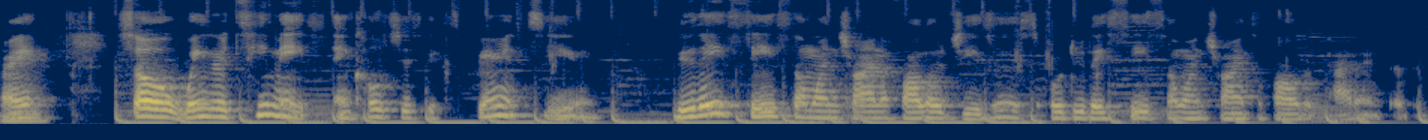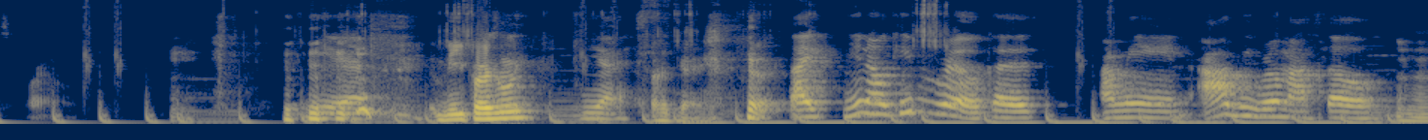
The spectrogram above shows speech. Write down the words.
right? Mm-hmm. So when your teammates and coaches experience you, do they see someone trying to follow Jesus or do they see someone trying to follow the patterns of this world? yeah. Me personally? Yes. Okay. like, you know, keep it real because, I mean, I'll be real myself. Mm-hmm.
